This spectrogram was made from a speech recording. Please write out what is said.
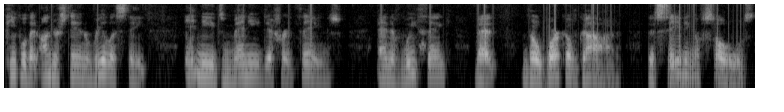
people that understand real estate. It needs many different things. And if we think that the work of God, the saving of souls,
